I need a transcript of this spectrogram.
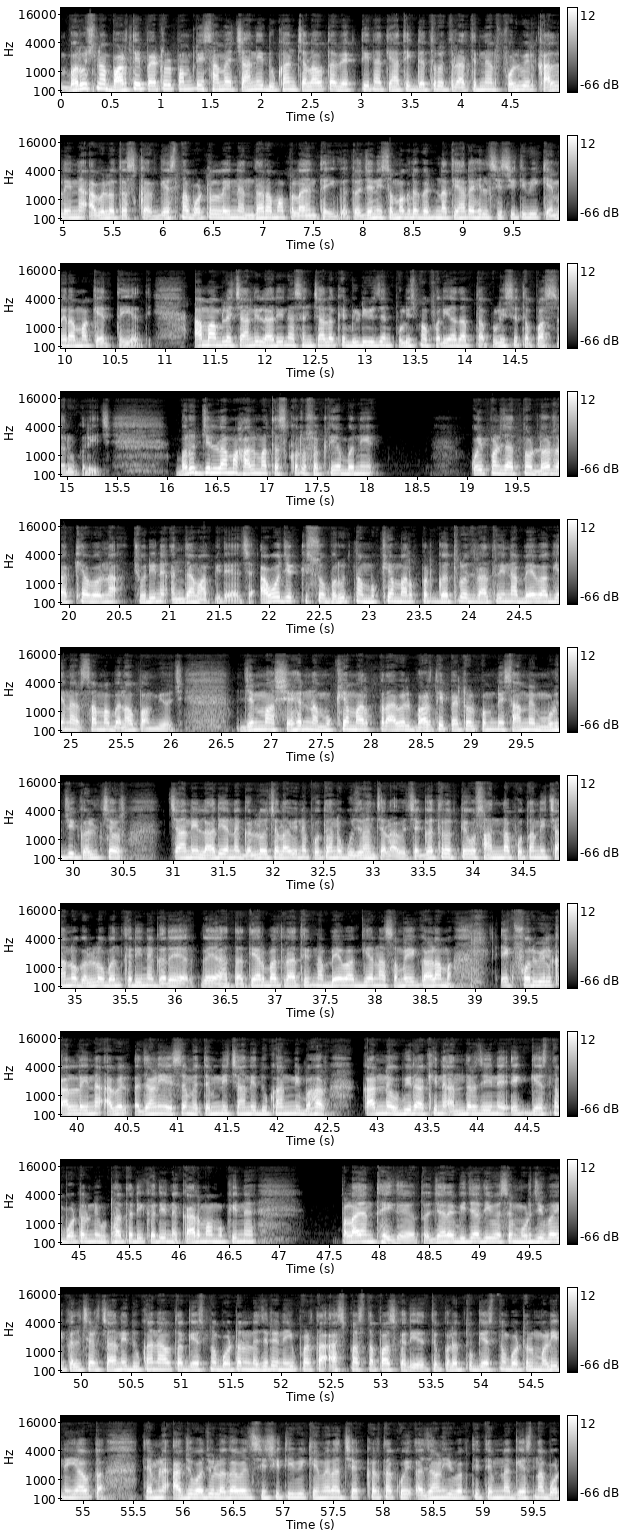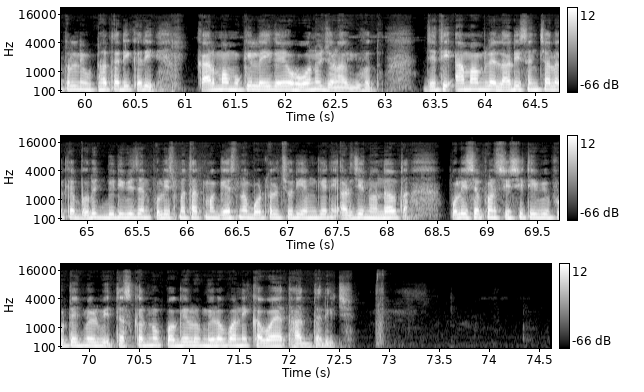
ભરૂચના ભારતીય પેટ્રોલ પંપની સામે ચાની દુકાન ચલાવતા વ્યક્તિના ત્યાંથી ગતરોજ રાત્રિના ફોર વ્હીલ કાર લઈને આવેલો તસ્કર ગેસના બોટલ લઈને અંધારામાં પલાયન થઈ ગયો તો જેની સમગ્ર ઘટના ત્યાં રહેલ સીસીટીવી કેમેરામાં કેદ થઈ હતી. આ મામલે ચાની લારીના સંચાલકે બી ડિવિઝન પોલીસમાં ફરિયાદ આપતા પોલીસે તપાસ શરૂ કરી છે. ભરૂચ જિલ્લામાં હાલમાં તસ્કરો સક્રિય બની કોઈ પણ જાતનો ડર રાખ્યા વિના ચોરીને અંજામ આપી રહ્યા છે. આવો જ એક કિસ્સો ભરૂચના મુખ્ય માર્ગ પર ગતરોજ રાત્રિના બે વાગ્યાના અરસામાં બનાવ પામ્યો છે, જેમાં શહેરના મુખ્ય માર્ગ પર આવેલ ભારતીય પેટ્રોલ પંપની સામે મૂળજી ગલ્ચર ચાની લારી અને ગલ્લો ચલાવીને પોતાનું ગુજરાન ચલાવે છે. ગતરોજ તેઓ સાંજના પોતાની ચાનો ગલ્લો બંધ કરીને ઘરે ગયા હતા. ત્યારબાદ રાત્રિના બે વાગ્યાના સમયગાળામાં એક ફોર વ્હીલ કાર લઈને આવેલ અજાણ્યા એસમે તેમની ચાની દુકાનની બહાર કારને ઊભી રાખીને અંદર જઈને એક ગેસના બોટલની ઉઠાતરી કરીને કારમાં મૂકીને પલાયન થઈ ગયો હતો. જ્યારે બીજા દિવસે મૂળજીભાઈ કલ્ચર ચાની દુકાન આવતા ગેસનો બોટલ નજરે નહીં પડતા આસપાસ તપાસ કરી હતી, પરંતુ ગેસનો બોટલ મળી નહીં આવતા તેમણે આજુબાજુ લગાવેલ સીસીટીવી કેમેરા ચેક કરતા કોઈ અજાણ્યું વ્યક્તિ તેમના ગેસના બોટલની ઉઠાતરી કરી કારમાં મૂકી લઈ ગયો હોવાનું જણાવ્યું હતું. જેથી આ મામલે લારી સંચાલકે ભરૂચ બી ડિવિઝન પોલીસ મથકમાં ગેસનો બોટલ ચોરી અંગેની અરજી નોંધાવતા પોલીસે પણ સીસીટીવી ફૂટેજ મેળવી તસ્કરનું પગેલું મેળવવાની કવાયત હાથ ધરી છે.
